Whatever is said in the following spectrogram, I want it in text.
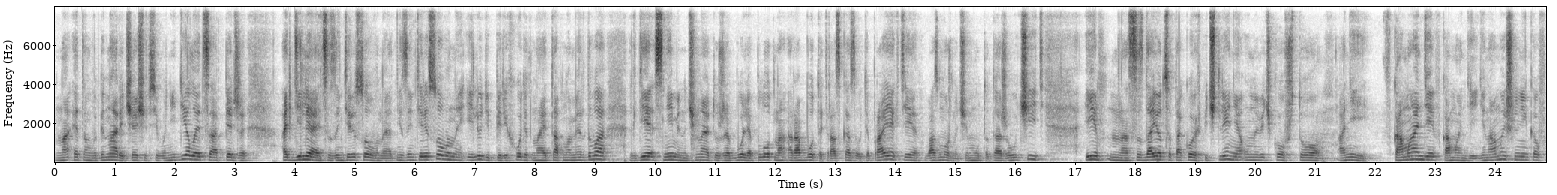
на этом вебинаре чаще всего не делается. Опять же, отделяется заинтересованные от незаинтересованной, и люди переходят на этап номер два, где с ними начинают уже более плотно работать, рассказывать о проекте, возможно, чему-то даже учить. И создается такое впечатление у новичков, что они в команде, в команде единомышленников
